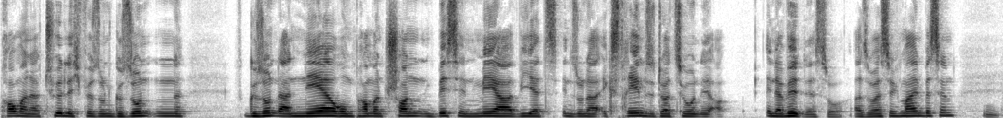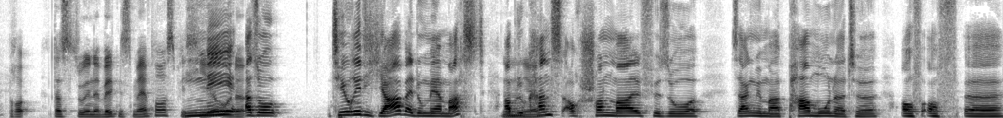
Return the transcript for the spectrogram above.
braucht man natürlich für so einen gesunden, gesunde Ernährung, braucht man schon ein bisschen mehr wie jetzt in so einer Extremsituation in der Wildnis so. Also weißt du, ich meine ein bisschen? Dass du in der Wildnis mehr brauchst wie hier? Nee, oder? also theoretisch ja, weil du mehr machst, aber Mm, du ja. kannst auch schon mal für so, sagen wir mal, paar Monate auf, auf äh,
